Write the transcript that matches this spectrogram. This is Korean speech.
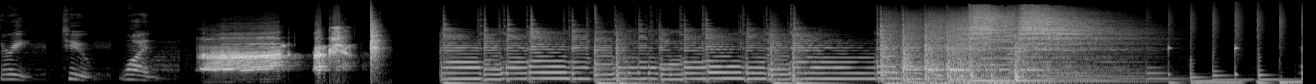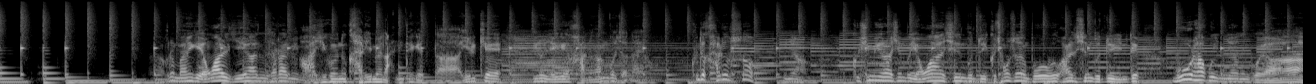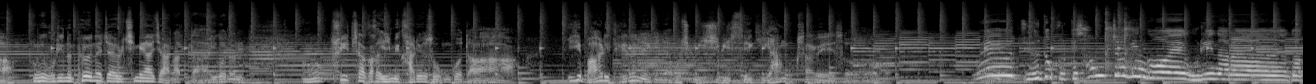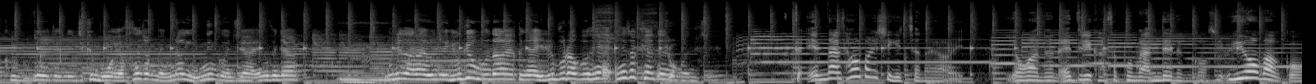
Three, two, one. And action. 아, 그럼 만약에 영화를 이해하는 사람이 아 이거는 가리면 안 되겠다 이렇게 이런 얘기가 가능한 거잖아요. 근데 가렸어 그냥 그 시민을 하시는 분 영화 하시는 분도 있고 청소년 보호 하시는 분도 있는데 뭘 하고 있냐는 거야. 그러면 우리는 표현의 자유를 침해하지 않았다. 이거는 어? 수입사가 이미 가려서 온 거다. 이게 말이 되는 얘기냐고 지금 21세기 한국 사회에서. 왜 유독 그렇게 성적인 거에 우리나라가 그게 되는지 그 뭐 역사적 맥락이 있는 건지 아니면 그냥 음, 우리나라 유교 문화의 그냥 일부라고 해, 해석해야 되는 건지 그러니까 옛날 사고 방식 있잖아요. 영화는 애들이 가서 보면 안 되는 거. 위험하고,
